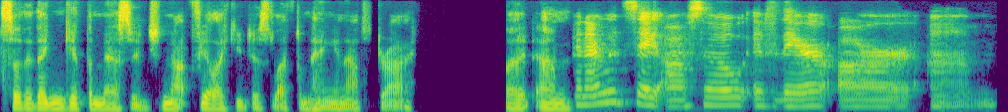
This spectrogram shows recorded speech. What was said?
so that they can get the message, and not feel like you just left them hanging out to dry. But um, And I would say also if there are um,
